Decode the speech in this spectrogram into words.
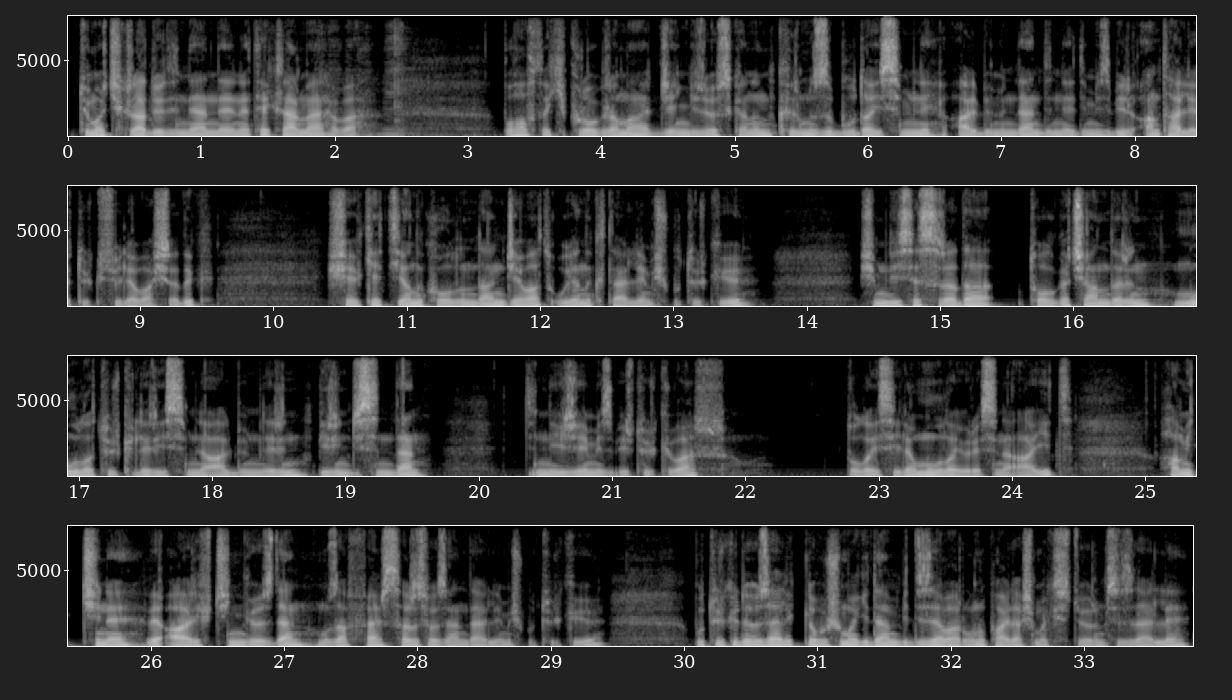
Tüm Açık Radyo dinleyenlerine tekrar merhaba. Bu haftaki programa Cengiz Özkan'ın Kırmızı Buğday isimli albümünden dinlediğimiz bir Antalya türküsüyle başladık. Şevket Yanıkoğlu'ndan Cevat Uyanık derlemiş bu türküyü. Şimdi ise sırada Tolga Çandar'ın Muğla Türküleri isimli albümlerin birincisinden dinleyeceğimiz bir türkü var. Dolayısıyla Muğla yöresine ait. Hamit Çine ve Arif Cingöz'den Muzaffer Sarı Sözen derlemiş bu türküyü. Bu türküde özellikle hoşuma giden bir dize var. Onu paylaşmak istiyorum sizlerle.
